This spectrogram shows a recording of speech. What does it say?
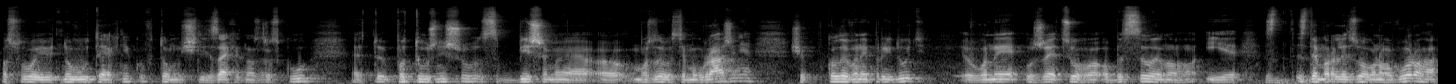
освоюють нову техніку, в тому числі західного зразку, е, потужнішу, з більшими е, можливостями ураження, щоб коли вони прийдуть, вони вже цього обезсиленого і здеморалізованого ворога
